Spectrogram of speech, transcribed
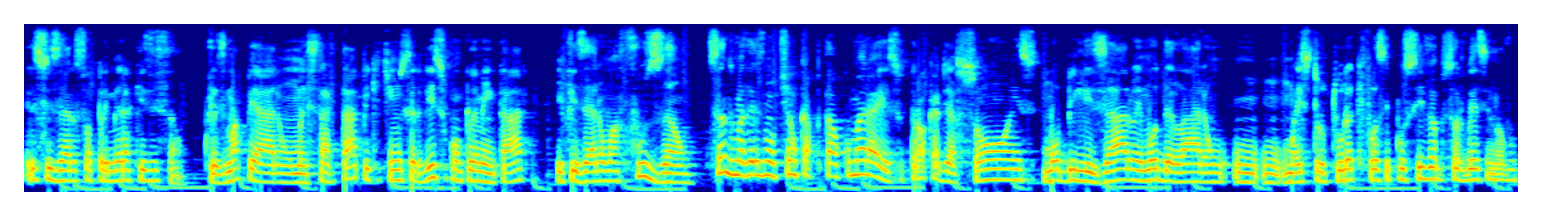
Eles fizeram sua primeira aquisição. Eles mapearam uma startup que tinha um serviço complementar e fizeram uma fusão. Sandro, mas eles não tinham capital. Como era isso? Troca de ações, mobilizaram e modelaram um, um, uma estrutura que fosse possível absorver esse novo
